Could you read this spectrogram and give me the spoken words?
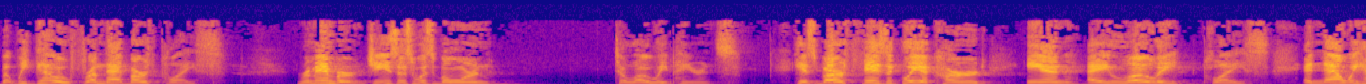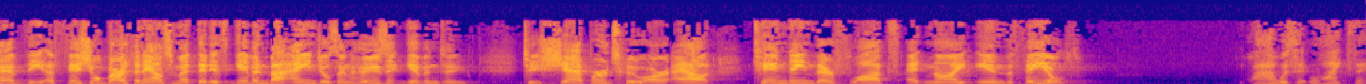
But we go from that birthplace. Remember, Jesus was born to lowly parents. His birth physically occurred in a lowly place. And now we have the official birth announcement that is given by angels and who's it given to? To shepherds who are out tending their flocks at night in the field. Why was it like that?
